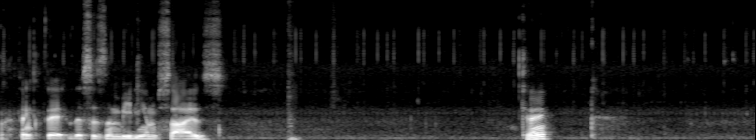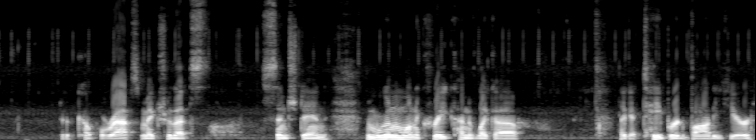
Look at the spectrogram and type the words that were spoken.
I think that this is the medium size. Okay. Do a couple wraps, make sure that's cinched in. Then we're going to want to create kind of like a like a tapered body here.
